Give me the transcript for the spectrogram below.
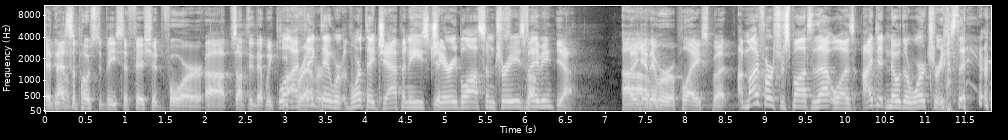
And that's supposed to be sufficient for uh, something that we keep well, I forever. think they were weren't they Japanese cherry blossom trees? Some- Maybe. Yeah. But again, they Um, were replaced, but Uh, my first response to that was I didn't know there were trees there.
